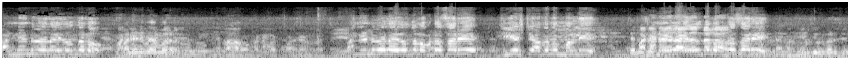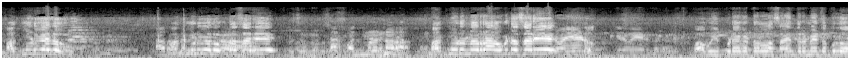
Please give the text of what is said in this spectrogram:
పన్నెండు వేల ఐదు వందలు. పన్నెండు నెంబర్. ఆ. పన్నెండు వేల ఐదు వందలు ఒకటోసారి. జిఎస్టీ అదనం మళ్ళీ. పన్నెండు వేల ఐదు వందలు ఒకటోసారి. పదమూడు వేలు. పదమూడు వేలు ఒకటోసారి. పదమూడున్నర. ఒకటోసారి. బాబు ఇప్పుడే కట్టాలా సాయంత్రమే డబ్బులు.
